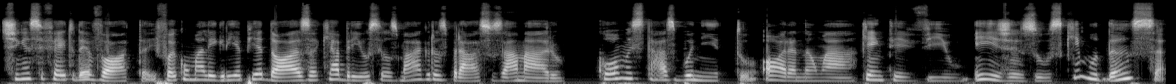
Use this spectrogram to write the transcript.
Tinha se feito devota e foi com uma alegria piedosa que abriu seus magros braços a Amaro. Como estás bonito! Ora, não há quem te viu. E Jesus, que mudança!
